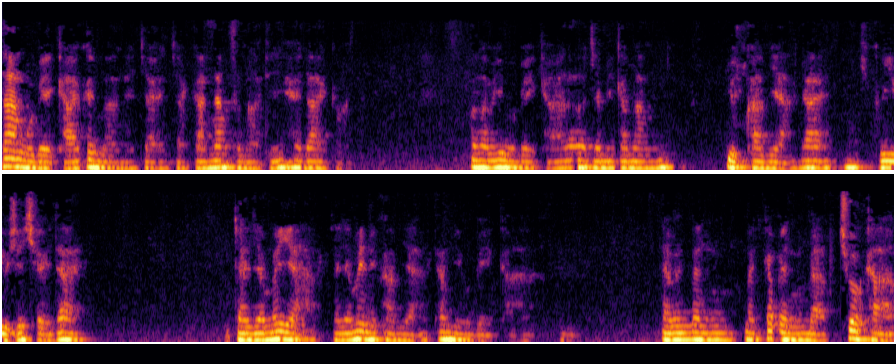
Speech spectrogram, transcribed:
สร้างอุเบกขาขึ้นมาในใจจากการนั่งสมาธิให้ได้ก่อนพอเรามีอุเบกขาแล้วเราจะมีกำลังหยุดความอยากได้ คืออยู่เฉยๆได้ใจจะไม่อยากใจจะไม่มีความอยากถ้ามีอุเบกขาแต่มันมันมันก็เป็นแบบชั่วคราว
